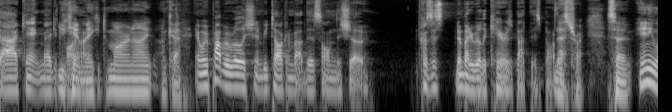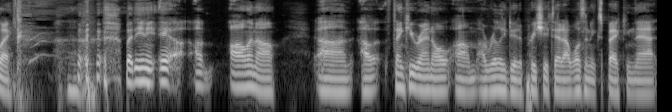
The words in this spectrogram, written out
I can't make it. You can't make it tomorrow night. Okay. And we probably really shouldn't be talking about this on the show because nobody really cares about this part. That's right. So anyway, but any, uh, um, all in all, um, uh, thank you, Randall. Um, I really did appreciate that. I wasn't expecting that.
